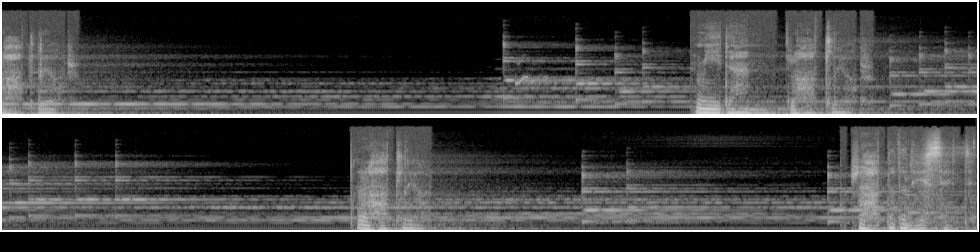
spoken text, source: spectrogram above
rahatlıyor. Miden rahatlıyor. Rahatlıyor. Rahatladığını hisset.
